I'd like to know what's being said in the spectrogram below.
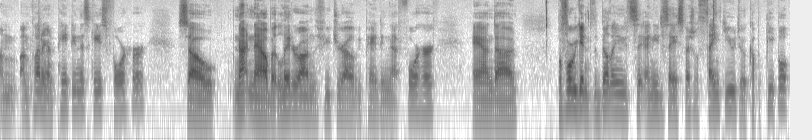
I'm, I'm planning on painting this case for her. So, not now, but later on in the future, I'll be painting that for her. And uh, before we get into the build, I need, to say, I need to say a special thank you to a couple people.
